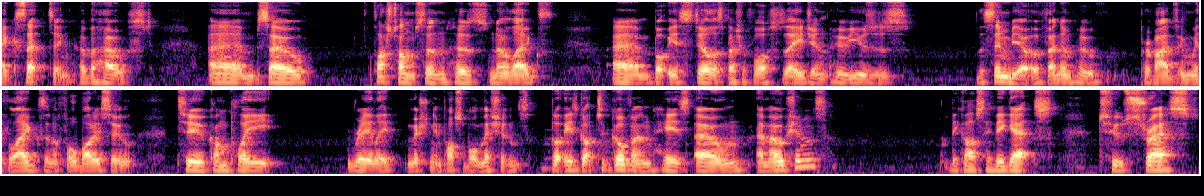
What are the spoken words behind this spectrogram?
accepting of a host. Um, so, Flash Thompson has no legs, um, but is still a special forces agent who uses the symbiote of Venom, who provides him with legs and a full bodysuit to complete really Mission Impossible missions. But he's got to govern his own emotions because if he gets too stressed,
